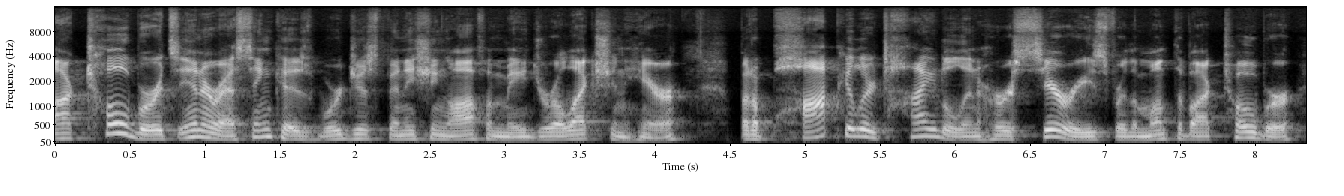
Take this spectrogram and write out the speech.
October, it's interesting because we're just finishing off a major election here. But a popular title in her series for the month of October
